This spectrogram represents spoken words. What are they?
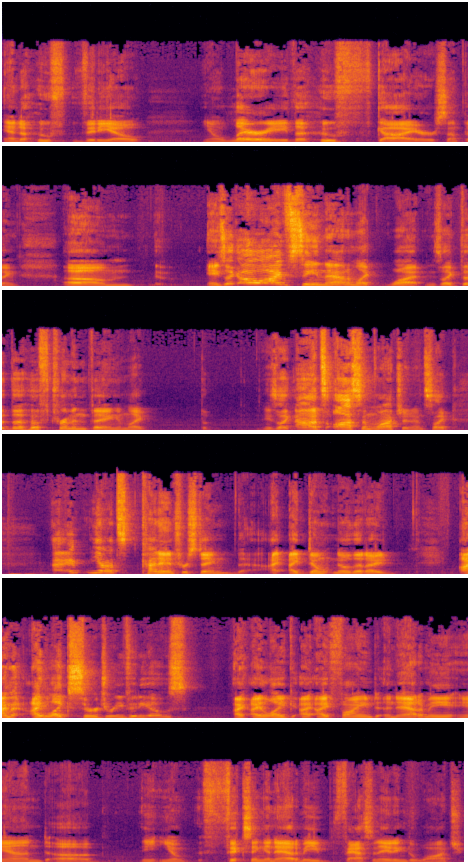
and a hoof video, you know, Larry the hoof guy or something. Um, and he's like, "Oh, I've seen that." I'm like, "What?" And he's like, "The the hoof trimming thing." I'm like, "The." He's like, "No, it's awesome. Watch it." And it's like, I, you know, it's kind of interesting. I I don't know that I, I'm I like surgery videos. I, I like I, I find anatomy and uh, you know fixing anatomy fascinating to watch,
